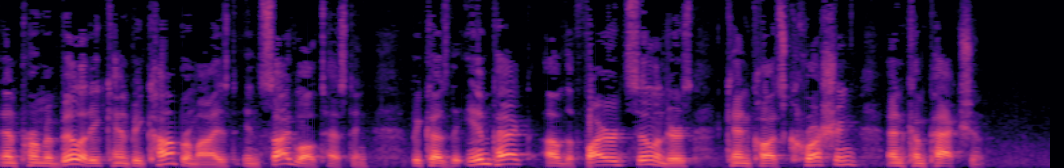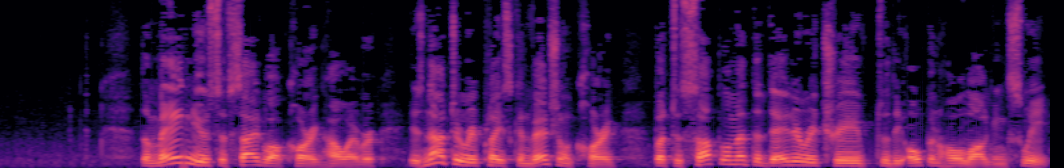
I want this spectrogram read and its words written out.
and permeability can be compromised in sidewall testing because the impact of the fired cylinders can cause crushing and compaction. The main use of sidewall coring, however, is not to replace conventional coring, but to supplement the data retrieved to the open hole logging suite.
